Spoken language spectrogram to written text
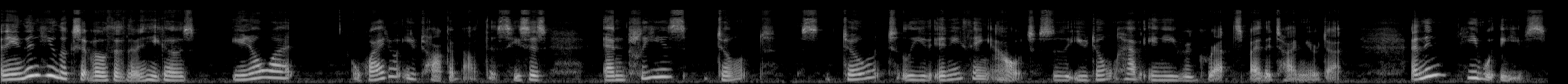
And then he looks at both of them and he goes, You know what? Why don't you talk about this? He says, And please don't don't leave anything out so that you don't have any regrets by the time you're done. And then he leaves.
